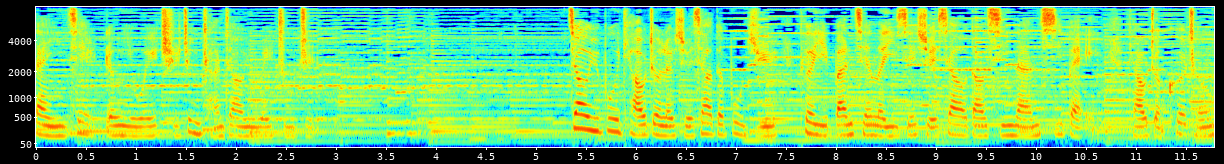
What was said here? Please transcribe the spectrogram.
但一切仍以维持正常教育为主旨。教育部调整了学校的布局，特意搬迁了一些学校到西南、西北，调整课程，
